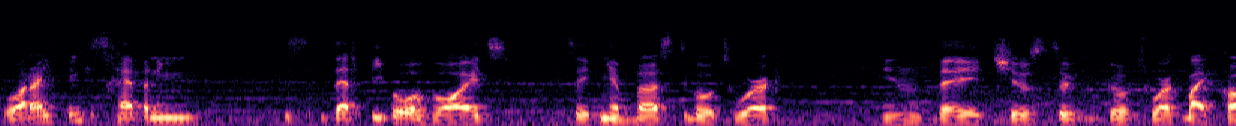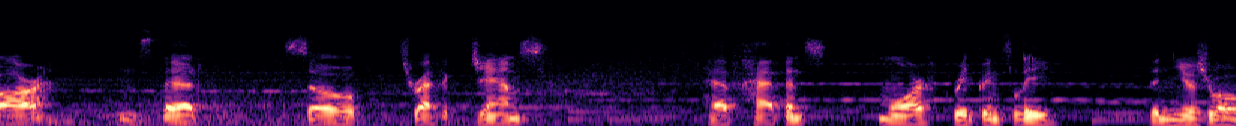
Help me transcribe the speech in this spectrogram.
what I think is happening is that people avoid taking a bus to go to work and they choose to go to work by car instead. So traffic jams have happened more frequently than usual.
